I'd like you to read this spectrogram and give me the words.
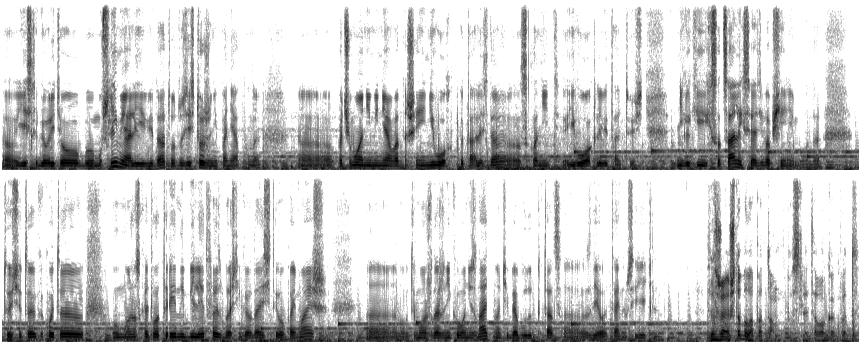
э, если говорить об Муслиме Алиеве, да, то, здесь тоже непонятно, да, э, почему они меня в отношении него пытались, да, склонить, его оклеветать. То есть никаких социальных связей вообще не было, да. То есть это какой-то, можно сказать, лотерейный билет ФСБшников, да, если ты его поймаешь, э, ты можешь даже никого не знать, но тебя будут пытаться сделать тайным свидетелем. Слушай, а что было потом, после того, как вот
